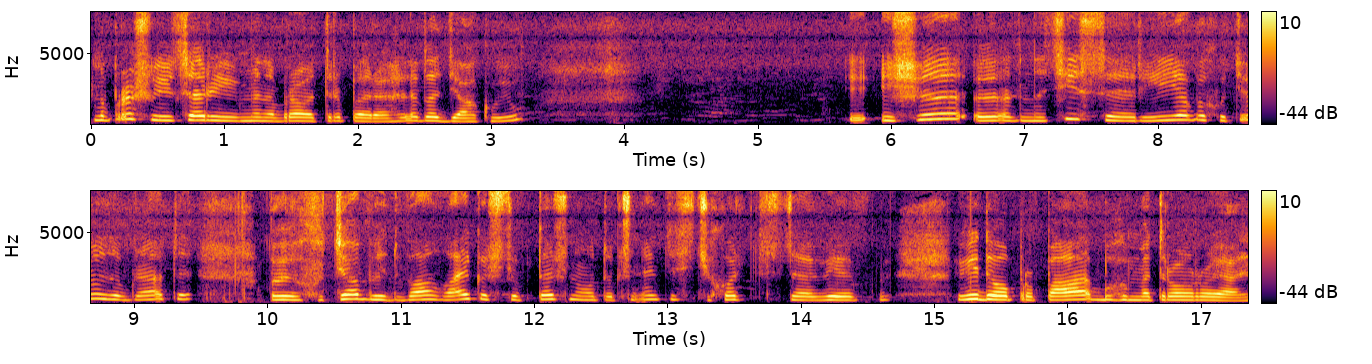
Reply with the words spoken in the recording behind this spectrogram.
На прошлій серії ми набрали три перегляди, дякую. І, і ще е, на цій серії я би хотів забрати е, хоча б два лайки, щоб точно уточнитись, чи хочеться ві- відео про PUBG Метро Рояль.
